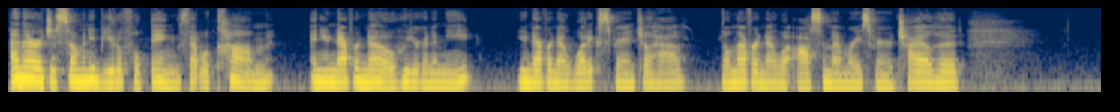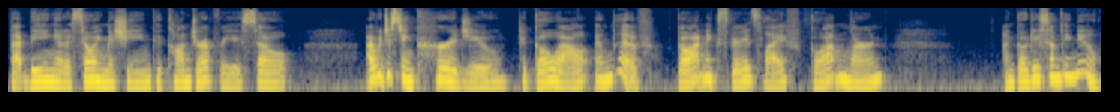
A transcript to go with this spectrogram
And there are just so many beautiful things that will come, and you never know who you're going to meet. You never know what experience you'll have. You'll never know what awesome memories from your childhood that being at a sewing machine could conjure up for you. So I would just encourage you to go out and live, go out and experience life, go out and learn, and go do something new.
